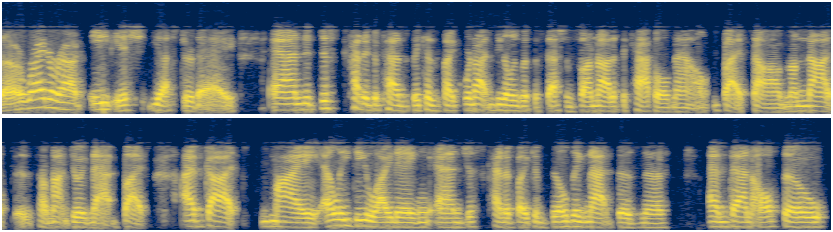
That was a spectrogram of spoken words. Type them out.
uh, right around eight ish yesterday. And it just kind of depends because like we're not dealing with the session, so I'm not at the Capitol now. But um, I'm not, so I'm not doing that. But I've got my LED lighting and just kind of like building that business, and then also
